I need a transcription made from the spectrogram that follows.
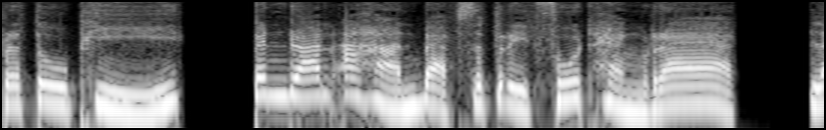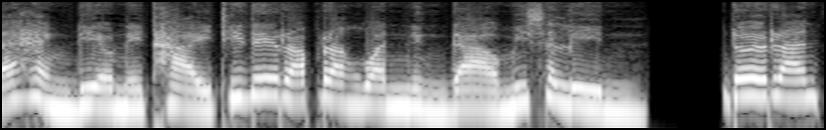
ประตูผี เป็นร้านอาหารแบบสตรีทฟู้ดแห่งแรก และแห่งเดียวในไทยที่ได้รับรางวัลหนึ่งดาวมิชลิน โดยร้านเจ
